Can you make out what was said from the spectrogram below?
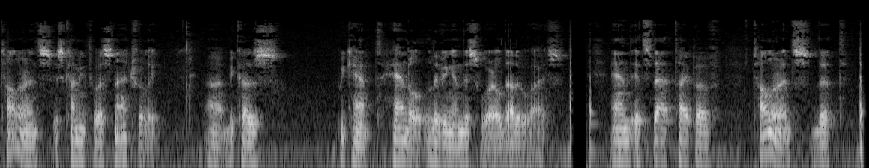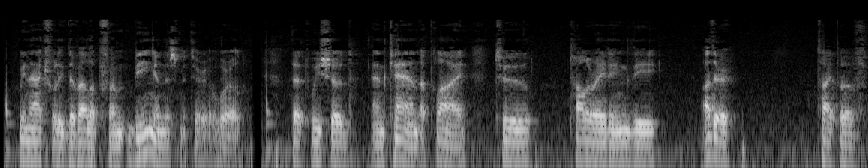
tolerance is coming to us naturally uh, because we can't handle living in this world otherwise. And it's that type of tolerance that we naturally develop from being in this material world that we should and can apply to tolerating the other type of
